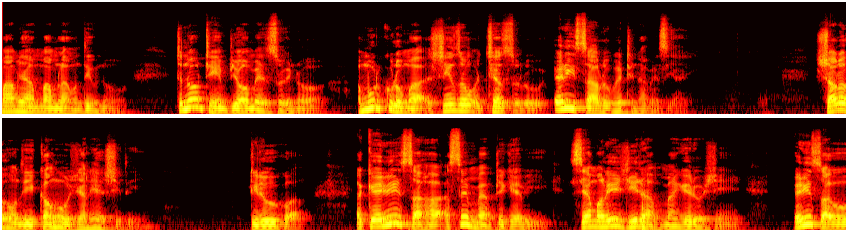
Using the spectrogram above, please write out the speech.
မှားများမှားမလားမသိဘူးနော်ကျွန်တော်ထင်ပြောမယ်ဆိုရင်တော့အမှုတစ်ခုလုံးမှာအရှင်းဆုံးအချက်ဆိုလို့အဲ့ဒီစာလို့ပဲထင်တာပဲဆရာကြီးရှာလော့ဟွန်ဒီကောင်းကိုရန်လျက်ရှိသည်ဒီလိုကွာအကယ်၍စာဟာအစစ်မှန်ဖြစ်ခဲ့ပြီးဆီယမလေးရေးတာမှန်ခဲ့လို့ရှရင်အဲ့ဒီစာကို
